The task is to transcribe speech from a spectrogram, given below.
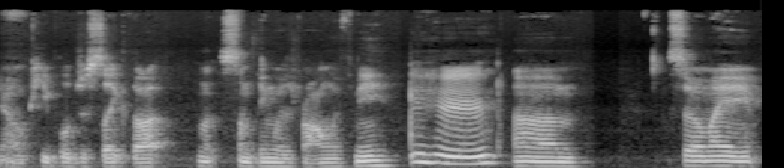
know people just like thought something was wrong with me. Mm-hmm. Um, so my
